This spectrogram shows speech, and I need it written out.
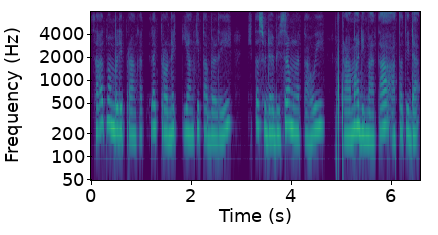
saat membeli perangkat elektronik yang kita beli, kita sudah bisa mengetahui ramah di mata atau tidak.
